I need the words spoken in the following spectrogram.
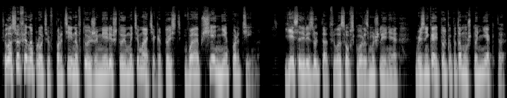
Философия, напротив, партийна в той же мере, что и математика, то есть вообще не партийна. Если результат философского размышления возникает только потому, что некто,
